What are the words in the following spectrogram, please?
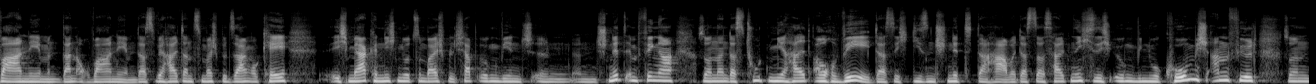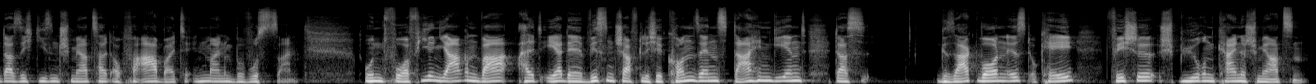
wahrnehmen, dann auch wahrnehmen. Dass wir halt dann zum Beispiel sagen, okay, ich merke nicht nur zum Beispiel, ich habe irgendwie einen, einen, Schnitt im Finger, sondern das tut mir halt auch weh, dass ich diesen Schnitt da habe, dass das halt nicht sich irgendwie nur komisch anfühlt, sondern dass ich diesen Schmerz halt auch verarbeite in meinem Bewusstsein. Und vor vielen Jahren war halt eher der wissenschaftliche Konsens dahingehend, dass gesagt worden ist, okay, Fische spüren keine Schmerzen.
